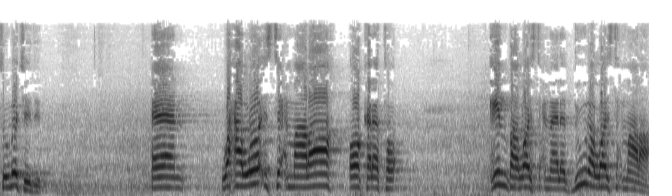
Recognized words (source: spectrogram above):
Soo uma jeedid waxaa loo isticmaalaa oo kaleeto cinda loo isticmaalaa duuna loo isticmaalaa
